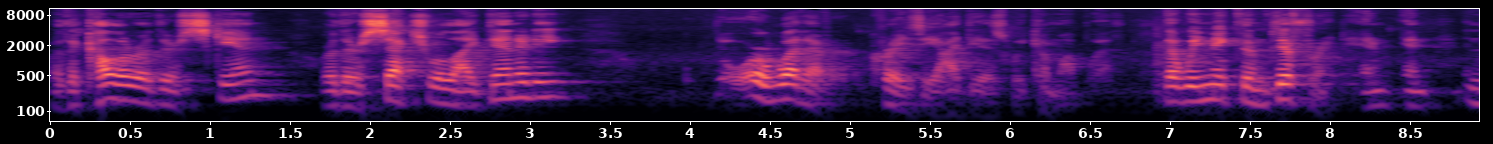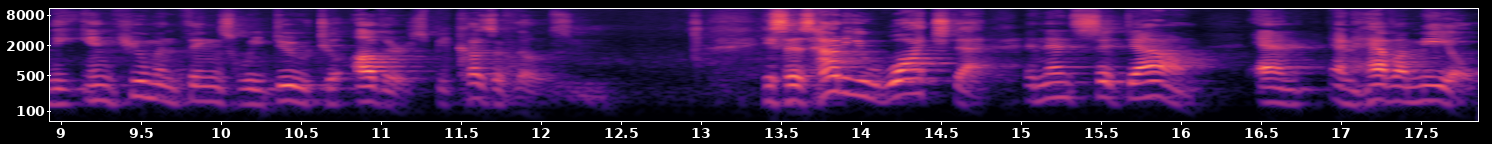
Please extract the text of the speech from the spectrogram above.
or the color of their skin or their sexual identity or whatever crazy ideas we come up with, that we make them different and, and, and the inhuman things we do to others because of those. He says, How do you watch that and then sit down and, and have a meal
